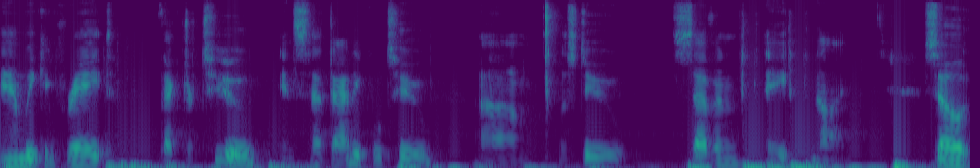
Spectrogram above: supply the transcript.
And we can create vector 2 and set that equal to, um, let's do 7, 8, 9. So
